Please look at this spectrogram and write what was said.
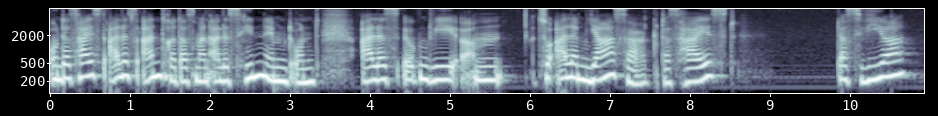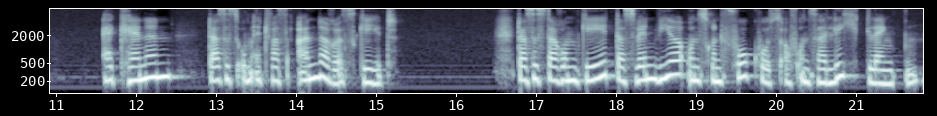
und das heißt, alles andere, dass man alles hinnimmt und alles irgendwie ähm, zu allem Ja sagt, das heißt, dass wir erkennen, dass es um etwas anderes geht. Dass es darum geht, dass wenn wir unseren Fokus auf unser Licht lenken,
